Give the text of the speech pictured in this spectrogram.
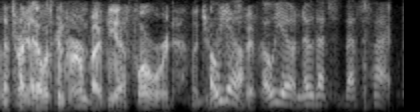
That's right. That was confirmed by the uh, Forward, the Oh yeah. newspaper. Oh yeah. No, that's that's fact.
